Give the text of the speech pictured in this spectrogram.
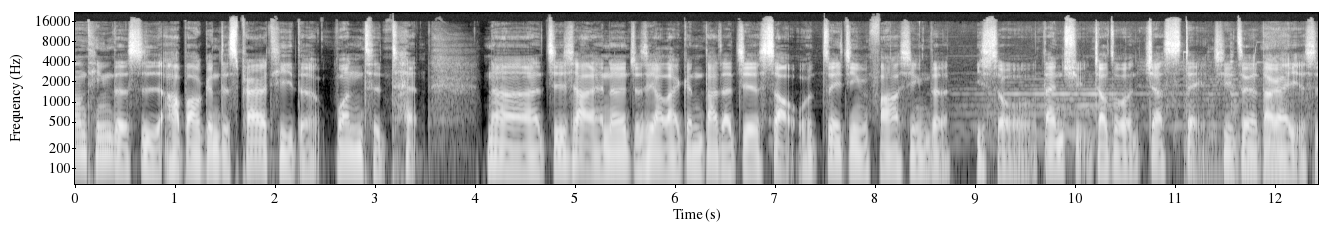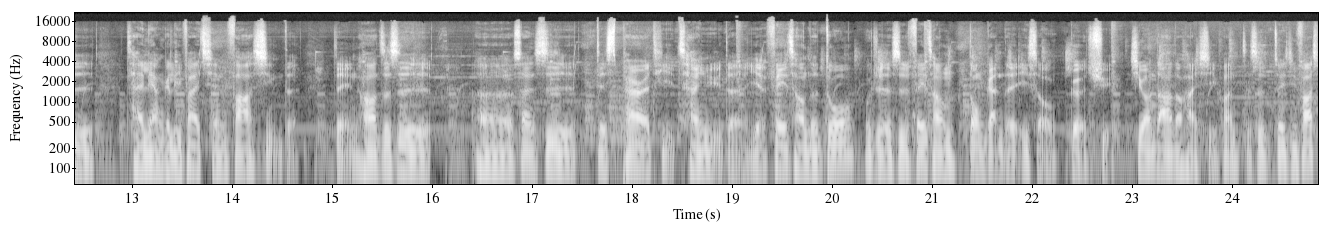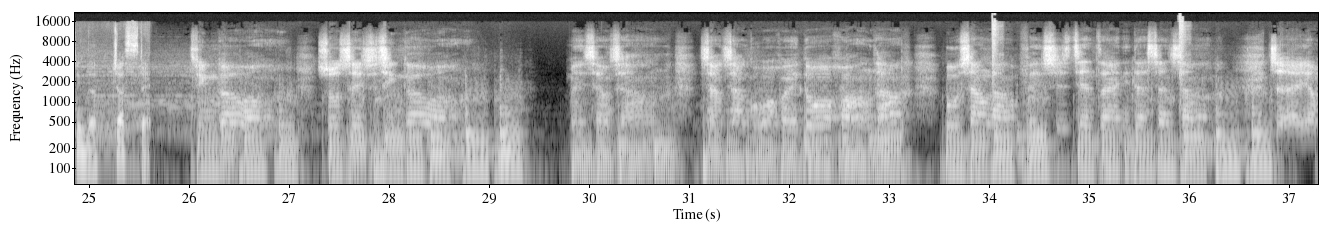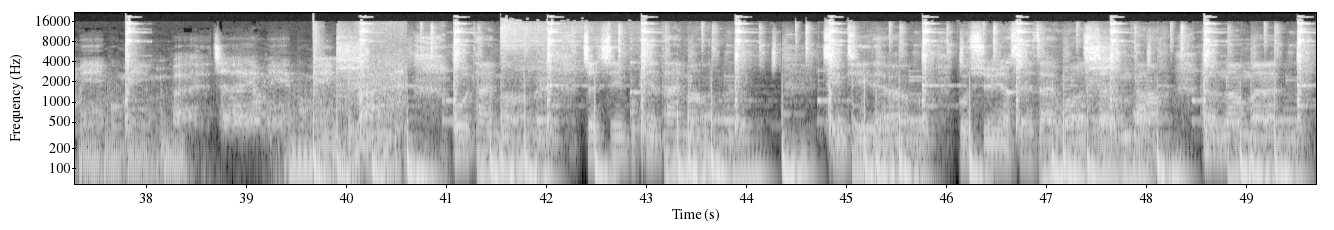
刚听的是阿豹跟 Disparity 的 One to Ten。那接下来呢，就是要来跟大家介绍我最近发行的一首单曲，叫做 Just Stay。其实这个大概也是才两个礼拜前发行的，对。然后这是呃，算是 Disparity 参与的，也非常的多，我觉得是非常动感的一首歌曲，希望大家都还喜欢。这是最近发行的 Just Stay。情歌王说谁是情歌王？没想象，想象过我会多荒唐，不想浪费时间在你的身上，这样明不明白？这样明不明白？我太忙，真心不骗太忙，请体谅，不需要谁在我身旁，很浪漫，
